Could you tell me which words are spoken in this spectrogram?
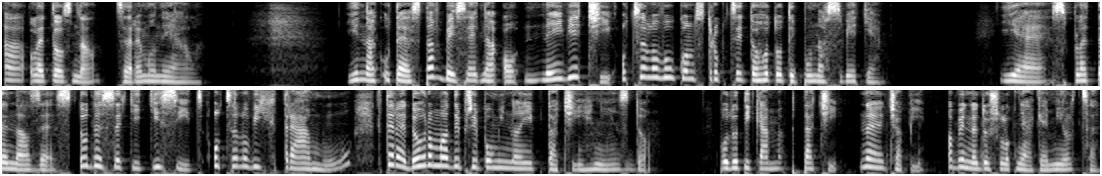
a letos na ceremoniál. Jinak u té stavby se jedná o největší ocelovou konstrukci tohoto typu na světě je spletena ze 110 tisíc ocelových trámů, které dohromady připomínají ptačí hnízdo. Podotýkám ptačí, ne čapí, aby nedošlo k nějaké mílce.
